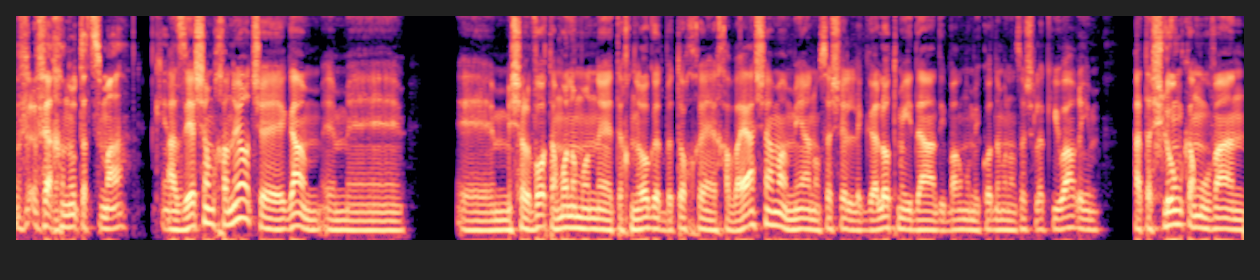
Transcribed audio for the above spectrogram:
והחנות עצמה? כן. אז יש שם חנויות שגם אה, אה, משלבות המון המון אה, טכנולוגיות בתוך אה, חוויה שם, מהנושא של לגלות מידע, דיברנו מקודם על הנושא של ה-QRים, התשלום כמובן.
